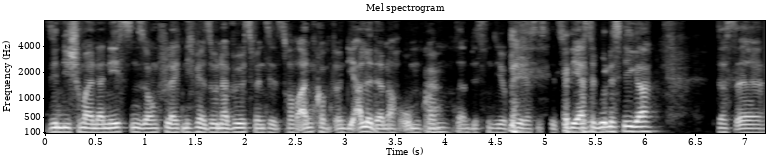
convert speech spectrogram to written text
sind die schon mal in der nächsten Saison vielleicht nicht mehr so nervös, wenn es jetzt drauf ankommt und die alle dann nach oben kommen. Ja. Dann wissen die, okay, das ist jetzt die erste Bundesliga. Das äh,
